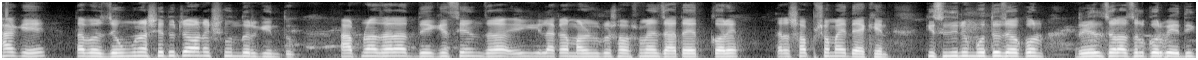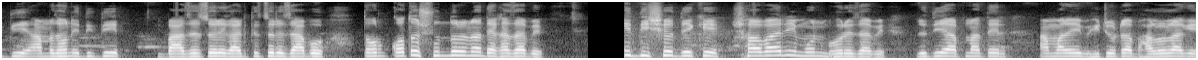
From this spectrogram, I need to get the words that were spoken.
থাকে, তারপর যমুনা সেতুটা অনেক সুন্দর কিন্তু। আপনারা যারা দেখেছেন, যারা এই এলাকার মানুষগুলো সবসময় যাতায়াত করে, তারা সব সময় দেখেন। কিছুদিনের মধ্যে যখন রেল চলাচল করবে এদিক দিয়ে, আমরা যখন এদিক দিয়ে বাসে চড়ে, গাড়িতে চড়ে যাব, তখন কত সুন্দর না দেখা যাবে। এই দৃশ্য দেখে সবারই মন ভরে যাবে। যদি আপনাদের আমার এই ভিডিওটা ভালো লাগে,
